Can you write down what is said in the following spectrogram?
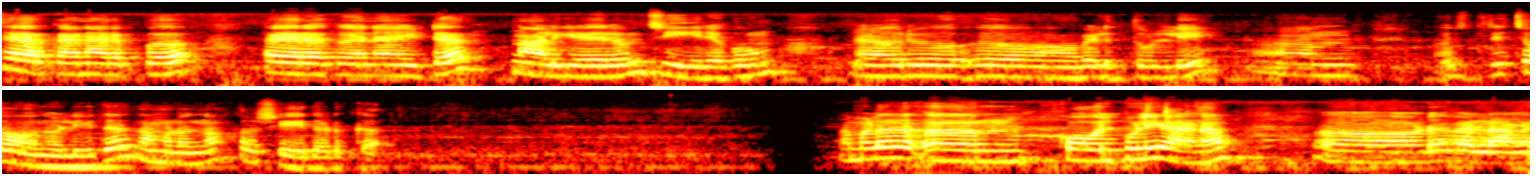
ചേർക്കാൻ അരപ്പ് തയ്യാറാക്കാനായിട്ട് നാളികേരവും ജീരകവും ഒരു വെളുത്തുള്ളി ആം, ഒരിത്തിരി ചുവന്നുള്ളി. ഇത് നമ്മളൊന്ന് ക്രഷ് ചെയ്തെടുക്കുക. നമ്മൾ കോൽപ്പുളിയാണ് വെള്ളമാണ്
